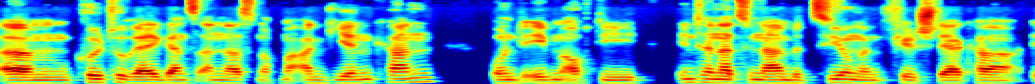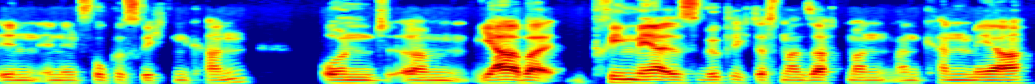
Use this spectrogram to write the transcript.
ähm, kulturell ganz anders nochmal agieren kann und eben auch die internationalen Beziehungen viel stärker in, in den Fokus richten kann. Und ähm, ja, aber primär ist wirklich, dass man sagt, man, man kann mehr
